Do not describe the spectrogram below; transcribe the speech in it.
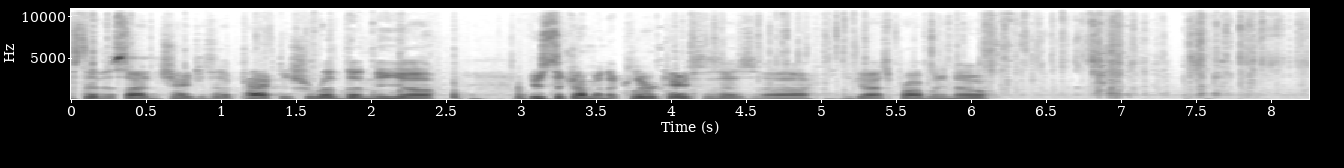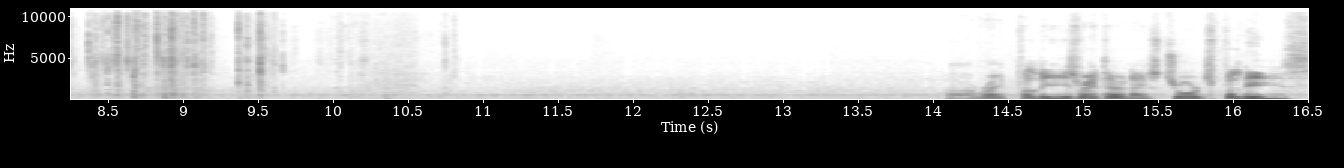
Guess they decided to change it to the package rather than the, uh, used to come in the clear cases, as uh, you guys probably know. All right, Feliz right there. Nice George Feliz.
